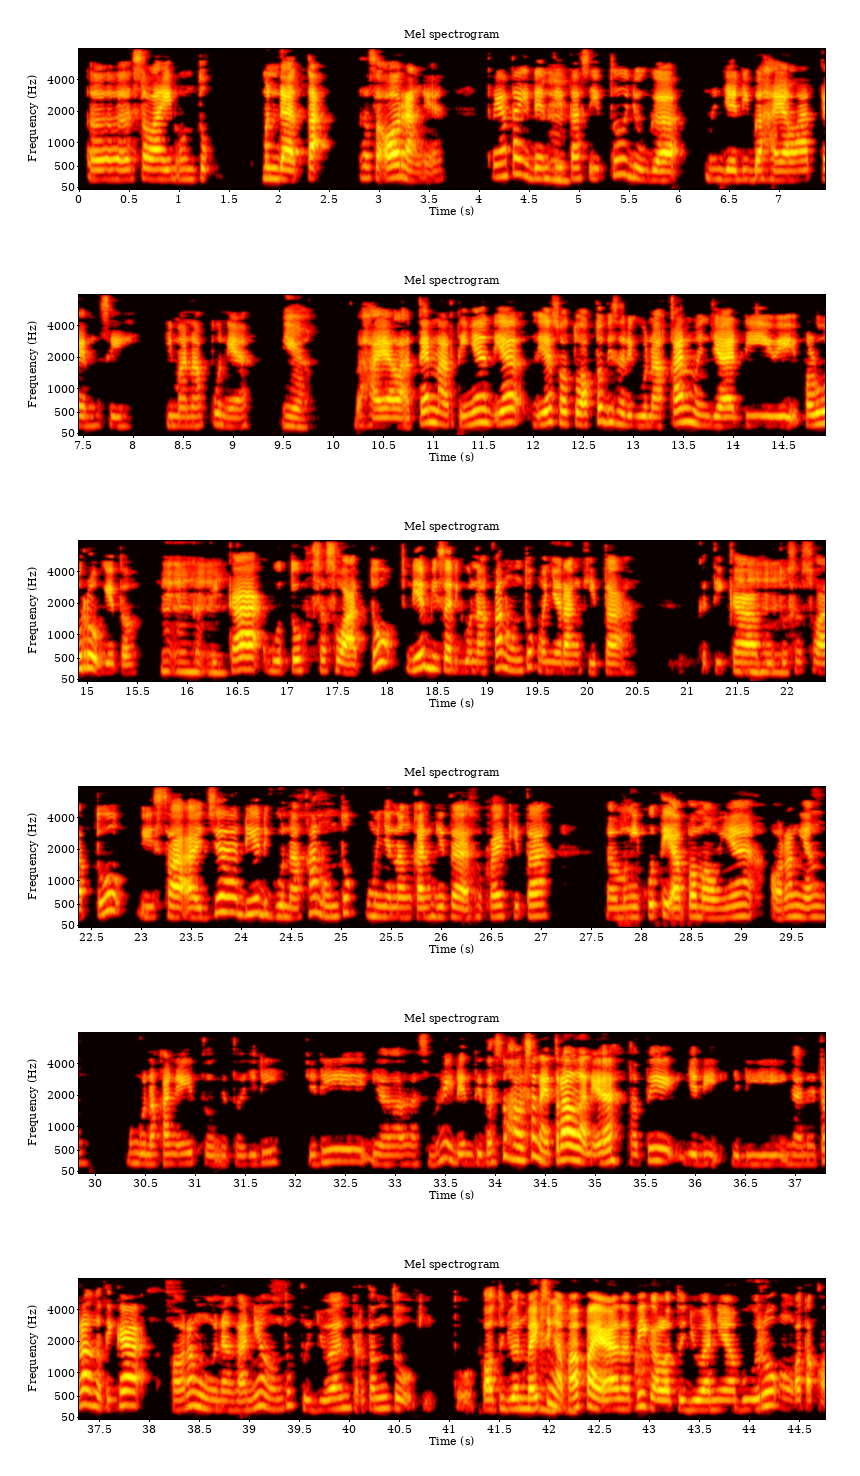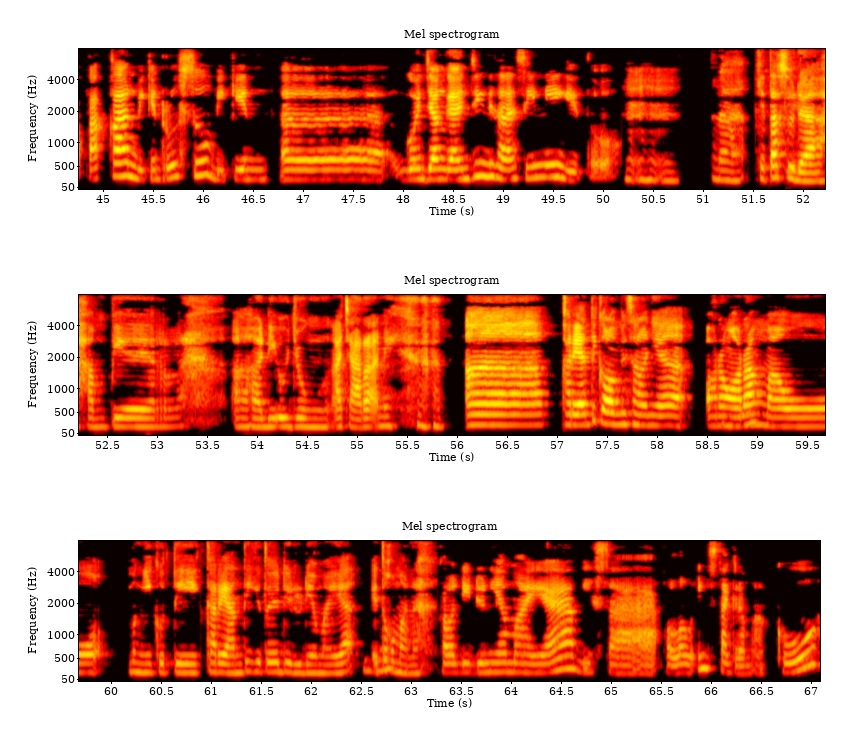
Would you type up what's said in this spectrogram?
uh, selain untuk mendata seseorang ya ternyata identitas mm. itu juga menjadi bahaya laten sih di mana pun ya. Iya. Bahaya laten artinya dia dia suatu waktu bisa digunakan menjadi peluru gitu. Mm -mm. Ketika butuh sesuatu, dia bisa digunakan untuk menyerang kita. Ketika mm -hmm. butuh sesuatu, bisa aja dia digunakan untuk menyenangkan kita supaya kita uh, mengikuti apa maunya orang yang menggunakannya itu gitu. Jadi jadi ya sebenarnya identitas itu harusnya netral kan ya. Tapi jadi jadi nggak netral ketika orang menggunakannya untuk tujuan tertentu gitu. Kalau tujuan baik sih nggak apa-apa ya. Tapi kalau tujuannya buruk mengkotak-kotakan bikin rusuh bikin uh, gonjang ganjing di sana sini gitu. Nah kita sudah hampir uh, di ujung acara nih. Uh, Karyanti kalau misalnya orang-orang hmm. mau mengikuti Karyanti gitu ya di dunia maya hmm. itu ke mana? Kalau di dunia maya bisa follow Instagram aku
